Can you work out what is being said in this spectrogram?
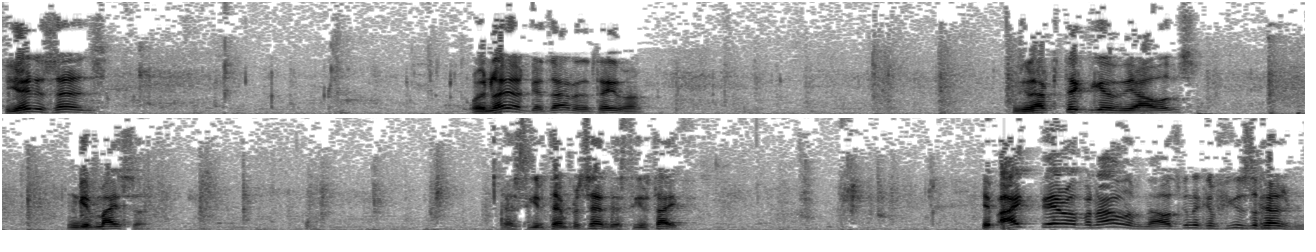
The Yonah says, when Noach gets out of the Teva, he's going to have to take together the olives and give Misa. Has to give 10%, he has to give tithe. If I tear off an olive now, it's going to confuse the cheshbon.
